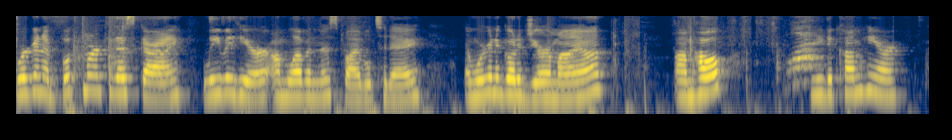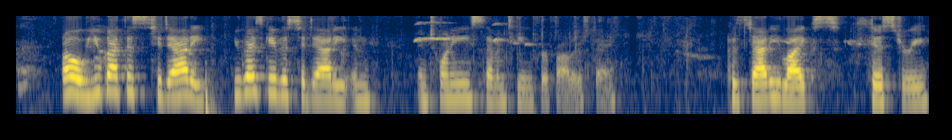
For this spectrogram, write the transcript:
We're going to bookmark this guy, leave it here. I'm loving this Bible today. And we're going to go to Jeremiah. Um, Hope, you need to come here. Oh, you got this to Daddy. You guys gave this to Daddy in, in 2017 for Father's Day. Because Daddy likes history.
